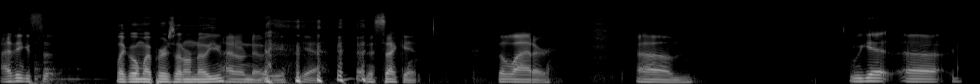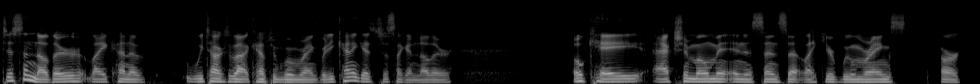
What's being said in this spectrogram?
I think it's the, Let go of my purse, I don't know you. I don't know you. Yeah, the second, the latter. Um, we get uh just another like kind of we talked about Captain Boomerang, but he kind of gets just like another okay action moment in the sense that like your boomerangs are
